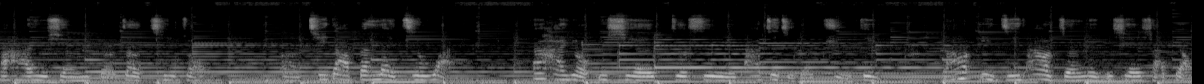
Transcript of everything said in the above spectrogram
巴哈医生的这七种呃七大分类之外，他还有一些就是他自己的指令，然后以及他要整理一些小表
